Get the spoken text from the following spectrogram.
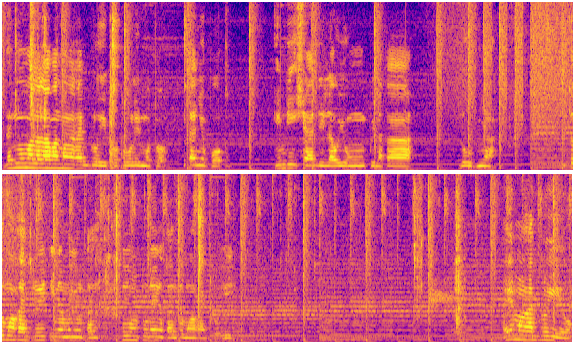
Dahil mo malalaman mga ka-employee, putulin mo to. Kita nyo po, hindi siya dilaw yung pinaka loob niya. Ito mga ka-employee, tingnan mo yung tan ito yung tunay na tanso mga ka-employee. Ayun mga employee, oh,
